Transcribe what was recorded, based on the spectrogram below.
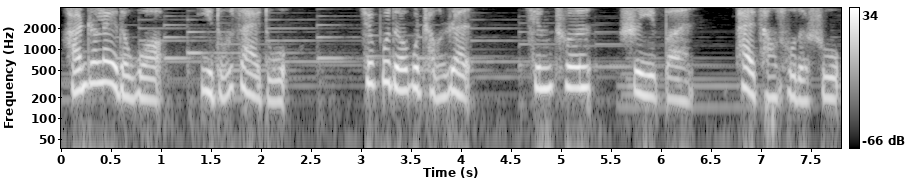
含着泪的我一读再读，却不得不承认，青春是一本太仓促的书。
